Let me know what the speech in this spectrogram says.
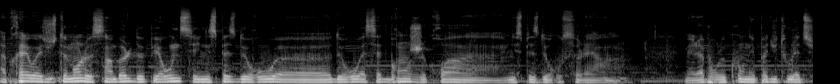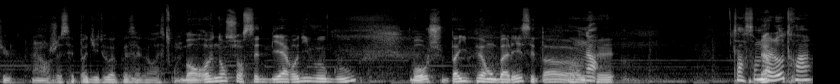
après ouais justement le symbole de Perun c'est une espèce de roue euh, de roue à sept branches je crois, euh, une espèce de roue solaire. Mais là pour le coup on n'est pas du tout là-dessus. Alors je sais pas du tout à quoi ça correspond. Bon, revenons sur cette bière au niveau goût. Bon, je suis pas hyper emballé, c'est pas. euh, Non. Ça ressemble Là, à l'autre, hein.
